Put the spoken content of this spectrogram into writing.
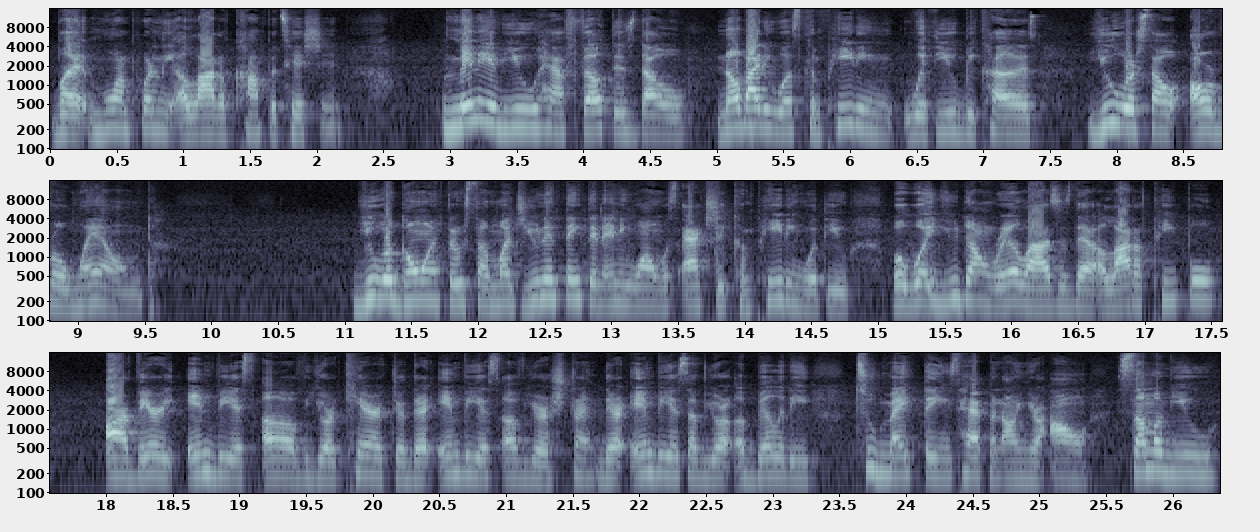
but more importantly, a lot of competition. Many of you have felt as though nobody was competing with you because you were so overwhelmed. You were going through so much. You didn't think that anyone was actually competing with you. But what you don't realize is that a lot of people are very envious of your character. They're envious of your strength. They're envious of your ability to make things happen on your own. Some of you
